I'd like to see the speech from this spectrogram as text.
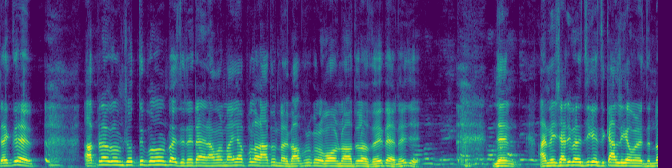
দেখছেন? আপনারা কোন সত্যি প্রমাণ পাইছেন? এই দেখেন আমার মাইয়া পোলার আদর নয় বাবুর কোনো আদর আছে এই দেখেন এই যে। দেন আমি চারিবারে জিজ্ঞেসি কালিকা বানাইতে ন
